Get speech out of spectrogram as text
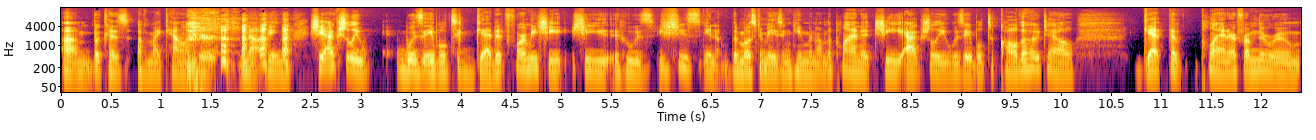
um, because of my calendar not being there. She actually was able to get it for me. She she who is she's you know the most amazing human on the planet. She actually was able to call the hotel get the planner from the room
